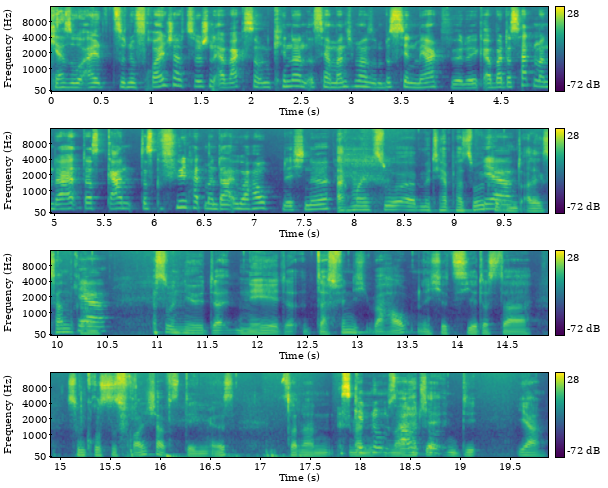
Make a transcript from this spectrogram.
Ja, so als so eine Freundschaft zwischen Erwachsenen und Kindern ist ja manchmal so ein bisschen merkwürdig, aber das hat man da, das gar, das Gefühl hat man da überhaupt nicht, ne? Ach, meinst du äh, mit Herr Pasulko ja. und Alexandra? Ja. Achso, nee, da, nee, da, das finde ich überhaupt nicht jetzt hier, dass da so ein großes Freundschaftsding ist, sondern es geht man, nur ums Auto. Ja ja,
